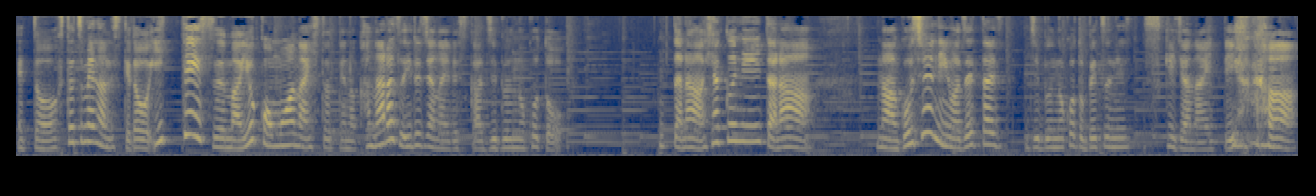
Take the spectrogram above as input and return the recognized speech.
えっと、2つ目なんですけど一定数、まあ、よく思わない人っていうのは必ずいるじゃないですか自分のことを。言ったら100人いたら、まあ、50人は絶対自分のこと別に好きじゃないっていうか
